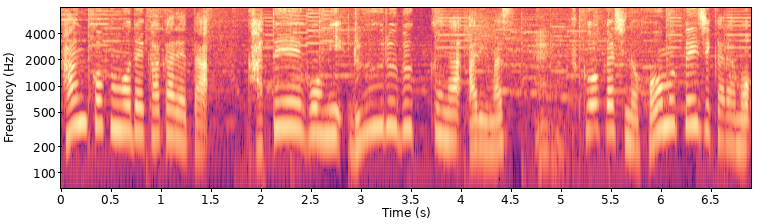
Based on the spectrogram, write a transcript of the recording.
韓国語で書かれた家庭ゴミルールブックがあります。うん。福岡市のホームページからも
